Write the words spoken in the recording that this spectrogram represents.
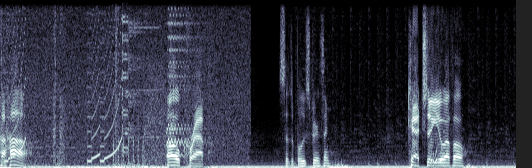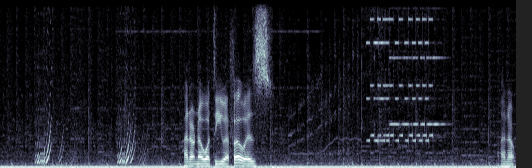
Haha! -ha. Oh crap. Is it the blue spear thing? Catch the UFO. I don't know what the UFO is. I don't...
